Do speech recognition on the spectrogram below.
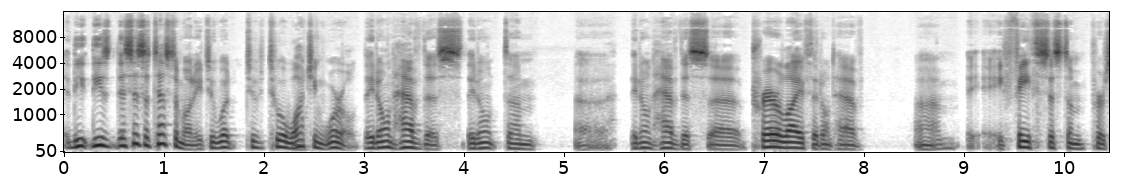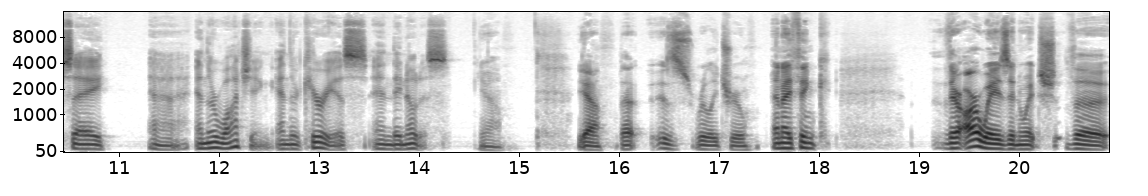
these this is a testimony to what to to a watching world. They don't have this. They don't um, uh, they don't have this uh, prayer life. They don't have um, a, faith system per se, uh, and they're watching and they're curious and they notice. Yeah. Yeah, that is really true. And I think there are ways in which the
